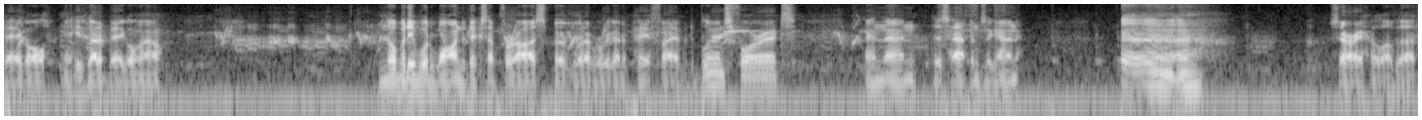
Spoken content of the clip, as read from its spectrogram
bagel. Yeah, he's got a bagel now. Nobody would want it except for us, but whatever, we gotta pay five doubloons for it. And then this happens again. Uh, sorry, I love that.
